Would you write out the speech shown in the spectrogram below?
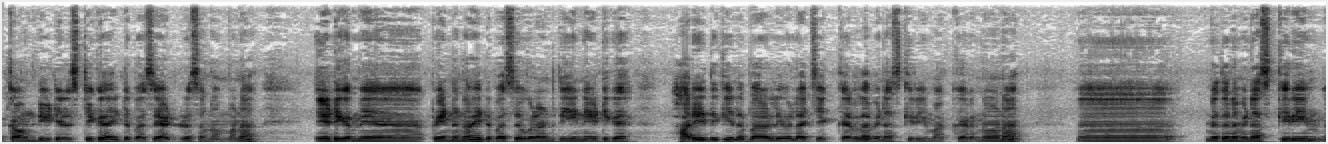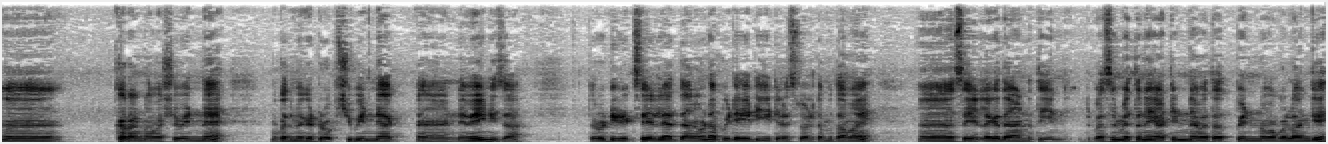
account details ටික. ඊට පස්සේ address නම්මන ඒ ටික මේ පෙන්නනවා. ඊට පස්සේ ඔයගලන්ට තියෙන ඒ ටික හරියද කියලා බලලා ඉවරලා check කරලා වෙනස් කිරීමක් කරනවා නම් මෙතන වෙනස් කිරීම කරන්න අවශ්‍ය වෙන්නේ නැහැ. මොකද මේක drop shipping එකක් නෙවෙයි නිසා. ඒතකොට direct sale එකක් දානකොට අපිට මේ details වලටම තමයි sale එක දාන්න තියෙන්නේ. ඊට පස්සේ මෙතන යටින් නැවතත් පෙන්නන ඔයගලන්ගේ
